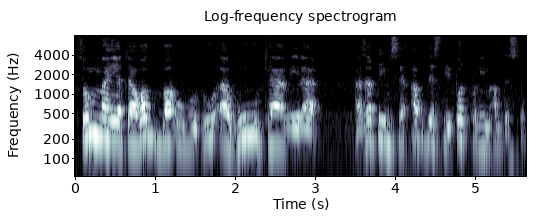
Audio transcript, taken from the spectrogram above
Thumma yatawadda wudu'ahu kamila. A zatim se abdesti potpunim abdestom.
